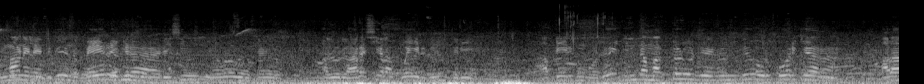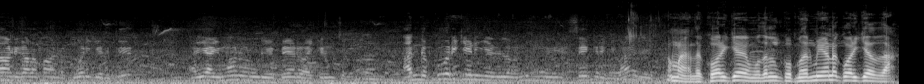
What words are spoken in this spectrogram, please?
விமான நிலையத்துக்கு இந்த பெயர் வைக்கிற ரிசீவ் எவ்வளவு செலவு, அது ஒரு அரசியலாக போயிருக்குன்னு தெரியும் அப்படி இருக்கும்போது இந்த மக்களுடைய இருந்து ஒரு கோரிக்கை பல ஆண்டு காலமாக அந்த கோரிக்கை இருக்குது ஐயா இமானுடைய பேர் வைக்கணும்னு சொல்லுவாங்க அந்த கோரிக்கையை நீங்கள் இதில் வந்து சேர்க்குறீங்களா? ஆமாம் அந்த கோரிக்கை முதல் முதன்மையான கோரிக்கை அதுதான்.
